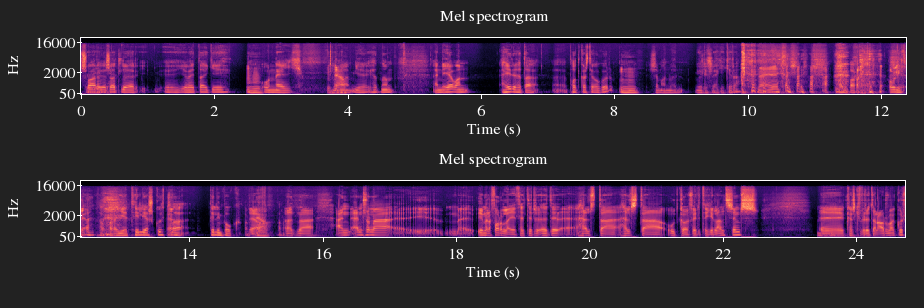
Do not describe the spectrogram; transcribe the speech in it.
svarið þessu öllu er ég veit það ekki og nei. Að ég, hérna, en ef hann heyrir þetta uh, podcast hjá okkur Mhm. sem hann mun mjög líklega ekki gera Nei, nei, þá bara, ólíklega. þá bara ég til ég að skuttla til þín bók. Já, en, en svona ég, meina forlagi þetta er, þetta er helsta, helsta útgáfi fyrirtæki landsins eh, kannski fyrir utan árvakur.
